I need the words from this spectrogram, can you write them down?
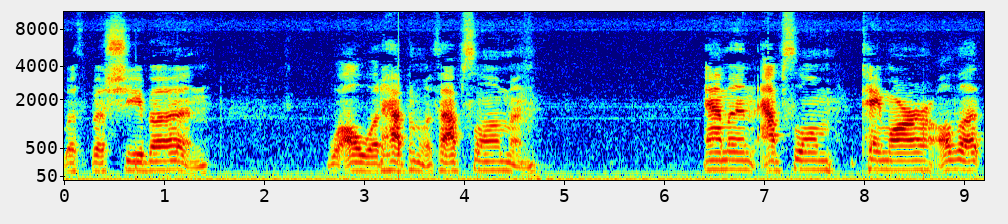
with Bathsheba and all what happened with Absalom and Amnon, Absalom, Tamar, all that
